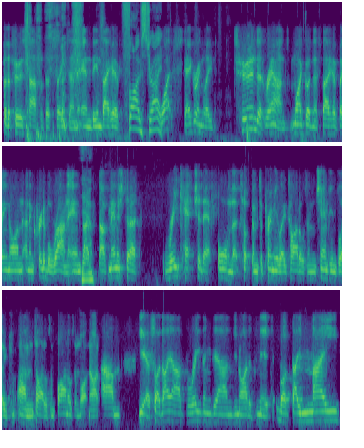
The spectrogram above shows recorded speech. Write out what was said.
for the first half of this season, and then they have five straight, quite staggeringly turned it round. My goodness, they have been on an incredible run, and yeah. they've, they've managed to recapture that form that took them to Premier League titles and Champions League um, titles and finals and whatnot. Um, yeah, so they are breathing down United's neck. Look, they may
